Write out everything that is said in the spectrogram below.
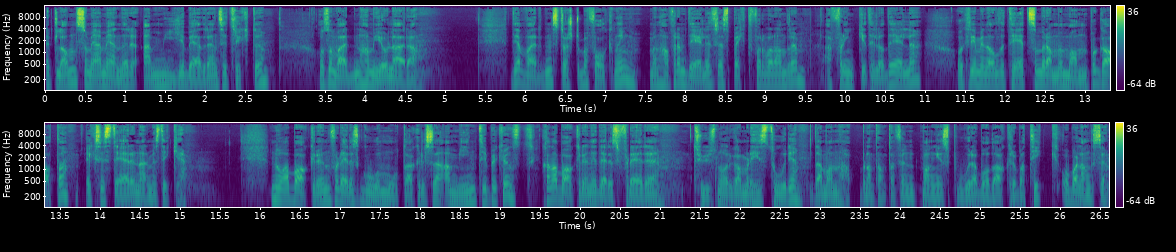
et land som jeg mener er mye bedre enn sitt rykte, og som verden har mye å lære av. De er verdens største befolkning, men har fremdeles respekt for hverandre, er flinke til å dele, og kriminalitet som rammer mannen på gata, eksisterer nærmest ikke. Noe av bakgrunnen for deres gode mottakelse av min type kunst kan ha bakgrunn i deres flere tusen år gamle historie, der man blant annet har funnet mange spor av både akrobatikk og balanse.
